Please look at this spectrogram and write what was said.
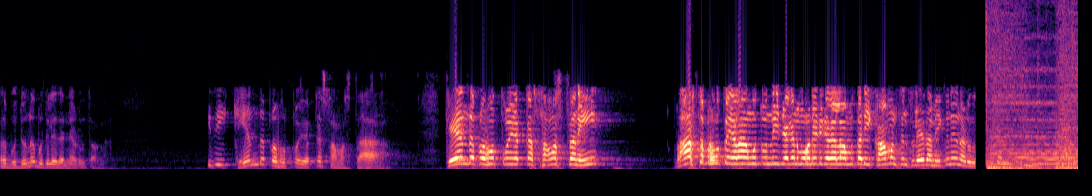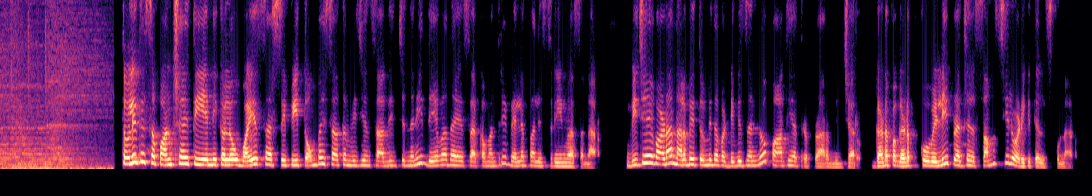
అది బుద్ధి ఉందా బుద్ధి లేదని అడుగుతా ఉన్నా. ఇది కేంద్ర ప్రభుత్వం యొక్క సంస్థ. కేంద్ర ప్రభుత్వం యొక్క సంస్థని రాష్ట్ర ప్రభుత్వం ఎలా అమ్ముతుంది జగన్మోహన్ రెడ్డి గారు ఎలా అమ్ముతారు ఈ కామన్ సెన్స్ లేదా మీకు? నేను అడుగుతాను తొలిదశ పంచాయతీ ఎన్నికల్లో వైఎస్ఆర్సీపీ తొంభై శాతం విజయం సాధించిందని దేవాదాయ శాఖ మంత్రి వెల్లంపల్లి శ్రీనివాస్ అన్నారు. విజయవాడ నలభై తొమ్మిదవ డివిజన్లో పాదయాత్ర ప్రారంభించారు. గడప గడపకు వెళ్ళి ప్రజల సమస్యలు అడిగి తెలుసుకున్నారు.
